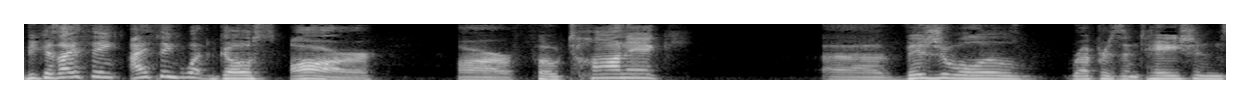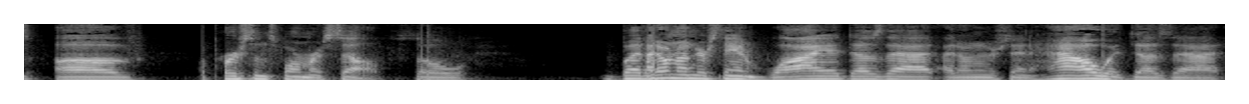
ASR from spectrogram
because I think I think what ghosts are are photonic, uh, visual representations of a person's former self. So, but I don't understand why it does that. I don't understand how it does that.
